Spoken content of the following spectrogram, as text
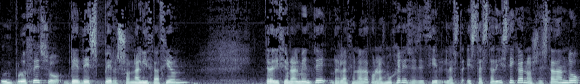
un proceso de despersonalización tradicionalmente relacionada con las mujeres. Es decir, esta estadística nos está dando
